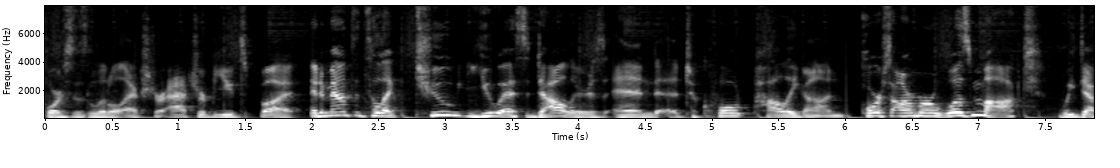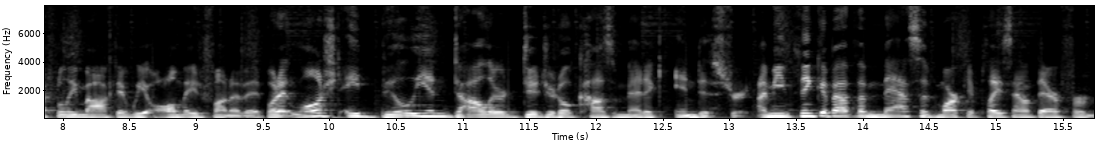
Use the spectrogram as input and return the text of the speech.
horses little extra attributes, but it amounted to like two US dollars and to quote Polygon, horse armor was mocked. We definitely mocked it. We all made fun of it, but it launched a billion dollar digital cosmetic industry. I mean, think about the massive marketplace out there for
